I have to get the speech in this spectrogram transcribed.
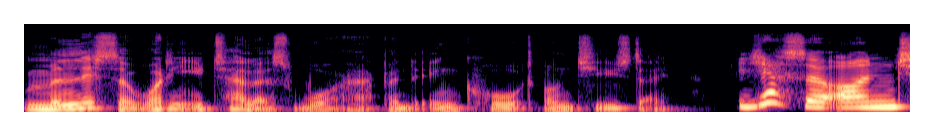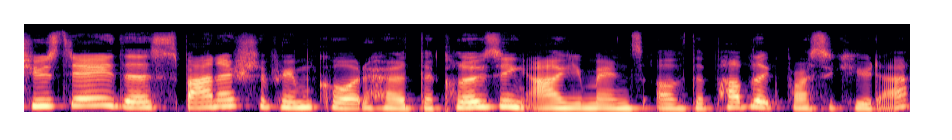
Melissa, why don't you tell us what happened in court on Tuesday? Yes, so on Tuesday, the Spanish Supreme Court heard the closing arguments of the public prosecutor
